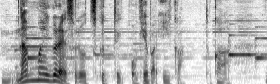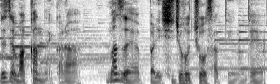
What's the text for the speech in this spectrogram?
何枚ぐらいそれを作っておけばいいかとか全然わかんないからまずはやっぱり市場調査っていうので、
